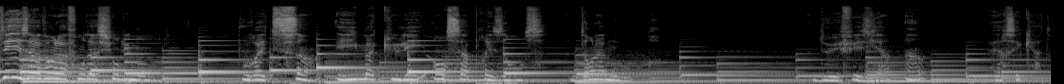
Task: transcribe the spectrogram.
dès avant la fondation du monde, pour être saints et immaculés en sa présence dans l'amour. De Éphésiens 1, verset 4.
